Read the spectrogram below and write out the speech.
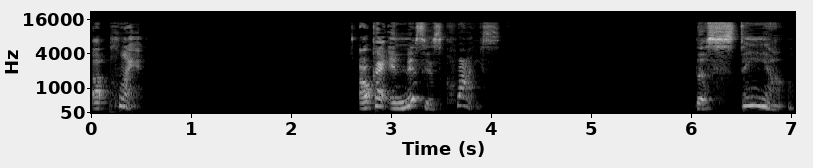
a plant. Okay, and this is Christ, the stem.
